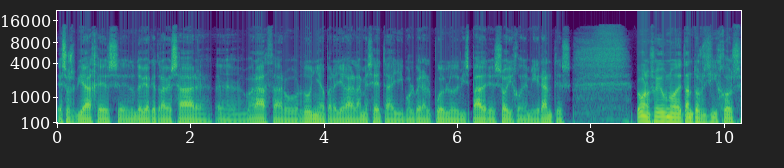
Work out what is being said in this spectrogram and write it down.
esos viajes eh, donde había que atravesar eh, Barázar o Orduña para llegar a la meseta y volver al pueblo de mis padres, soy hijo de migrantes. Pero bueno, soy uno de tantos hijos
